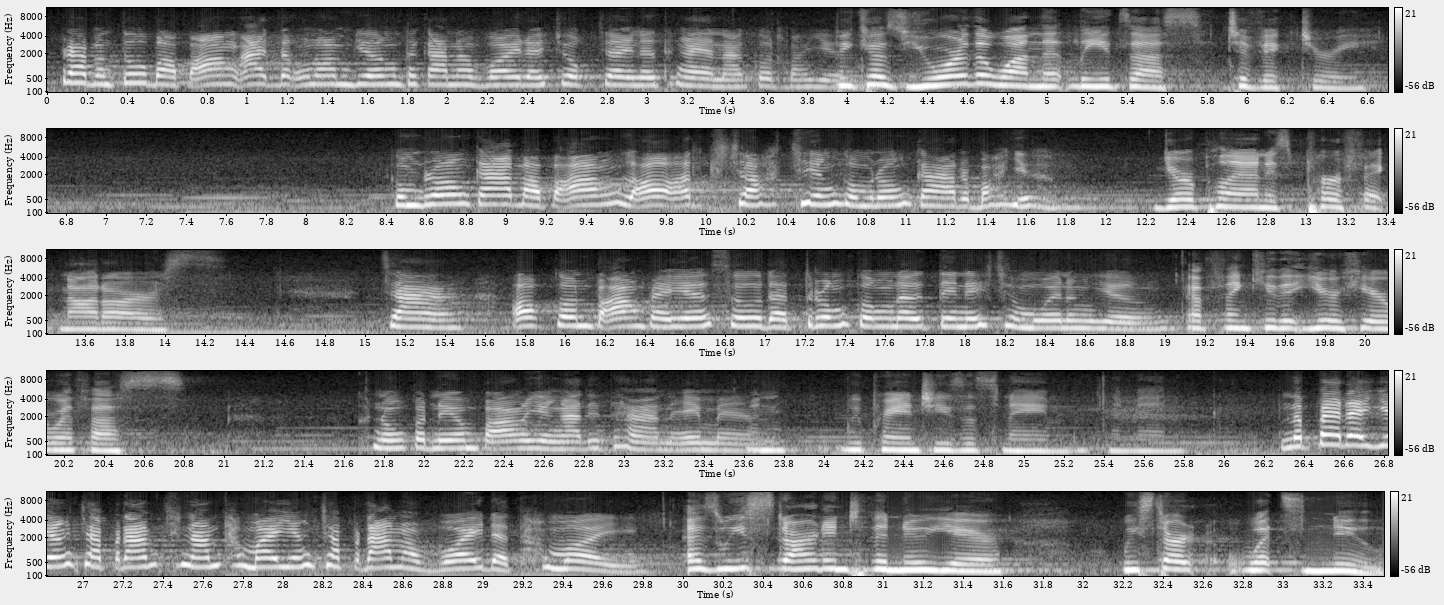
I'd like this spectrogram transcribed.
ព្រះបន្ទូលរបស់ព្រះអង្គអាចដឹកនាំយើងទៅកាន់អ្វីដែលជោគជ័យនៅថ្ងៃអនាគតរបស់យើង because you're the one that leads us to victory. គម្រោងការរបស់ព្រះអង្គល្អឥតខ្ចោះជាងគម្រោងការរបស់យើង Your plan is perfect, not ours. ចាអរគុណព្រះអង្គព្រះយេស៊ូវដែលទ្រង់គង់នៅទីនេះជាមួយនឹងយើង God, thank you that you're here with us. ក្នុងព្រះនាមព្រះអង្គយើងអធិដ្ឋានអេមែន And we pray in Jesus' name. Amen. នៅពេលដែលយើងចាប់ផ្ដើមឆ្នាំថ្មីយើងចាប់ផ្ដើមអ្វីដែលថ្មី As we start into the new year, we start what's new.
